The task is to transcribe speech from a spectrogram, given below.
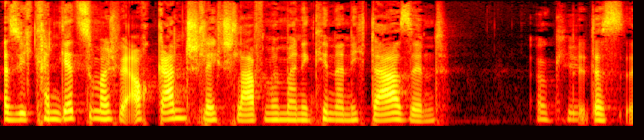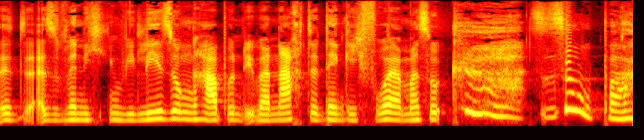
also ich kann jetzt zum Beispiel auch ganz schlecht schlafen, wenn meine Kinder nicht da sind. Okay. Das, äh, also wenn ich irgendwie Lesungen habe und übernachte, denke ich vorher immer so, super,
